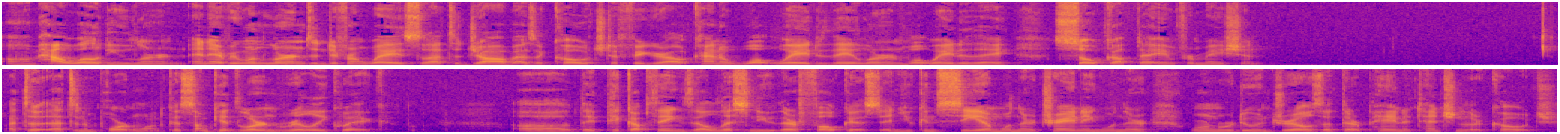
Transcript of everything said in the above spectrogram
Um, how well do you learn? And everyone learns in different ways, so that's a job as a coach to figure out kind of what way do they learn, what way do they soak up that information. That's a that's an important one because some kids learn really quick. Uh, they pick up things. They'll listen to you. They're focused, and you can see them when they're training, when they're when we're doing drills, that they're paying attention to their coach.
